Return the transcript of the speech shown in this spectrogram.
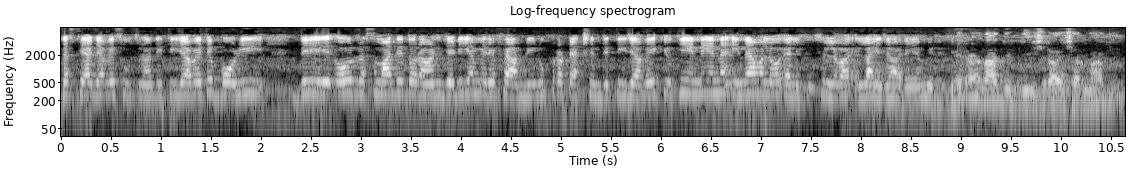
ਦੱਸਿਆ ਜਾਵੇ, ਸੂਚਨਾ ਦਿੱਤੀ ਜਾਵੇ ਤੇ ਬੋਡੀ ਦੇ ਉਹ ਰਸਮਾਂ ਦੇ ਦੌਰਾਨ ਜਿਹੜੀ ਆ ਮੇਰੇ ਫੈਮਿਲੀ ਨੂੰ ਪ੍ਰੋਟੈਕਸ਼ਨ ਦਿੱਤੀ ਜਾਵੇ ਕਿਉਂਕਿ ਇਹਨੇ ਇਹਨਾਂ ਇਹਨਾਂ ਵੱਲੋਂ ਐਲੀਗੇਸ਼ਨ ਲਾਏ ਜਾ ਰਹੇ ਆ ਮੇਰੇ ਤੇ। ਮੇਰਾ ਨਾਮ ਜਗਦੀਸ਼ ਰਾਜ ਸ਼ਰਮਾ ਜੀ।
